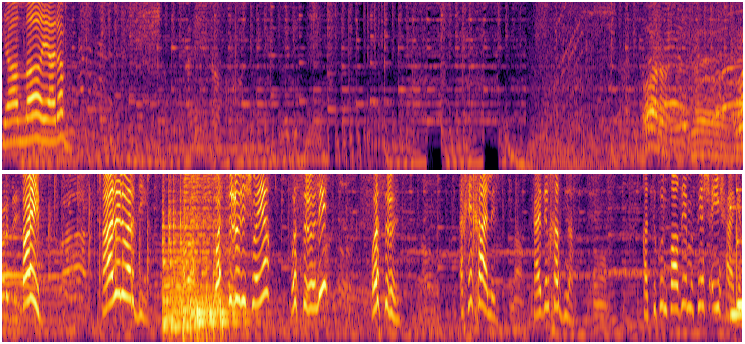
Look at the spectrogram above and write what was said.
يا الله يا رب. طيب هذا الوردي. وسعوا لي شوية. وسعوا لي. وسعوا. لي أخي خالد هذه الخزنة. قد تكون فاضية ما فيهاش أي حاجة.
